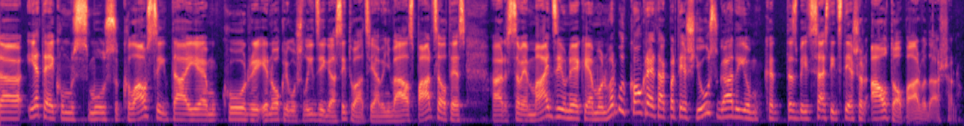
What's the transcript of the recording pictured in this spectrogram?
uh, ieteikums mūsu klausītājiem, kuri ir nokļuvuši līdzīgā situācijā? Viņi vēlas pārcelties ar saviem mājdzīvniekiem, un varbūt konkrētāk par tieši jūsu gadījumu, kad tas bija saistīts tieši ar auto pārvadāšanu.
